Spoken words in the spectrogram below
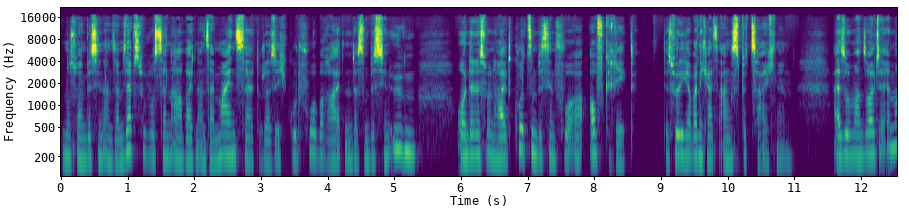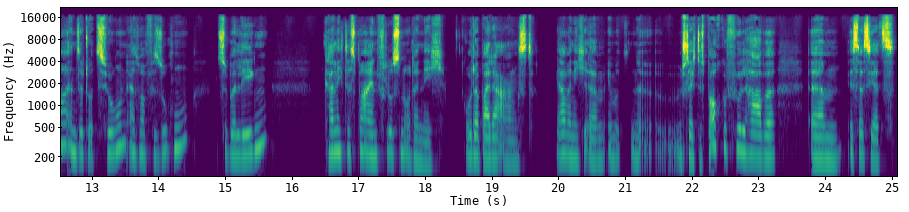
muss man ein bisschen an seinem Selbstbewusstsein arbeiten, an seinem Mindset oder sich gut vorbereiten, das ein bisschen üben. Und dann ist man halt kurz ein bisschen vor aufgeregt. Das würde ich aber nicht als Angst bezeichnen. Also man sollte immer in Situationen erstmal versuchen zu überlegen, kann ich das beeinflussen oder nicht? Oder bei der Angst. Ja, wenn ich ähm, ne, ein schlechtes Bauchgefühl habe, ähm, ist das jetzt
